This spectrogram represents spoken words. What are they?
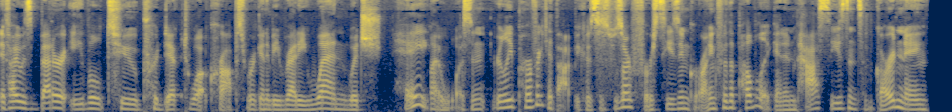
If I was better able to predict what crops were going to be ready when, which, hey, I wasn't really perfect at that because this was our first season growing for the public. And in past seasons of gardening,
